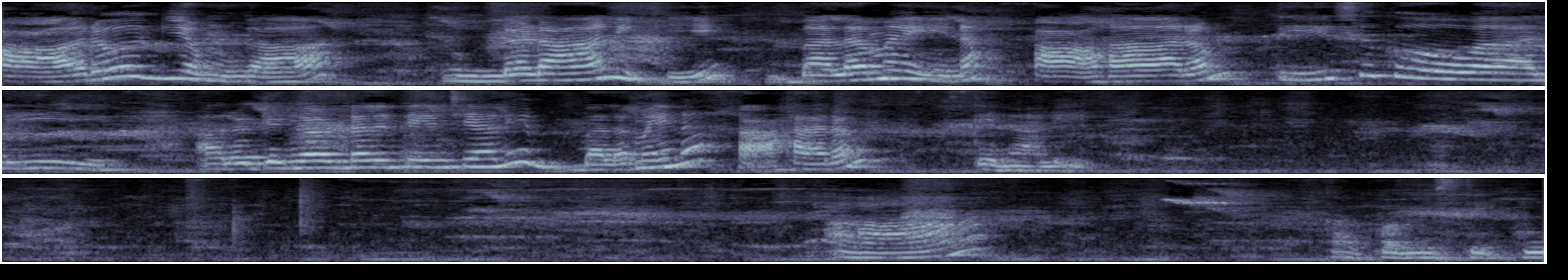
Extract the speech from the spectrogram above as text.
ఆరోగ్యంగా ఉండడానికి బలమైన ఆహారం తీసుకోవాలి. ఆరోగ్యంగా ఉండాలంటే ఏం చేయాలి? బలమైన ఆహారం తినాలి. ఆ కప్పమిస్తేకు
